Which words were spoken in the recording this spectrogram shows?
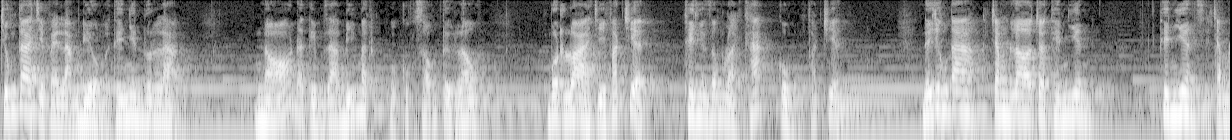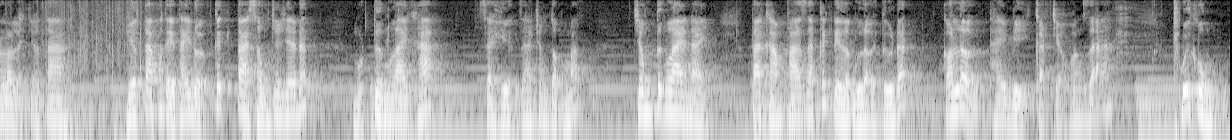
Chúng ta chỉ phải làm điều mà thiên nhiên luôn làm. Nó đã tìm ra bí mật của cuộc sống từ lâu. Một loài chỉ phát triển khi những giống loài khác cùng phát triển. Nếu chúng ta chăm lo cho thiên nhiên, thiên nhiên sẽ chăm lo lại cho ta. Nếu ta có thể thay đổi cách ta sống trên trái đất, một tương lai khác sẽ hiện ra trong tầm mắt. Trong tương lai này, ta khám phá ra cách để hưởng lợi từ đất, có lợi thay vì cặt trẻo hoang dã. Cuối cùng,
